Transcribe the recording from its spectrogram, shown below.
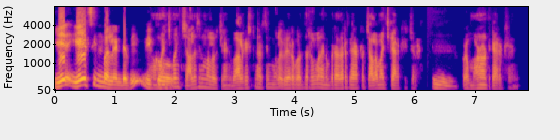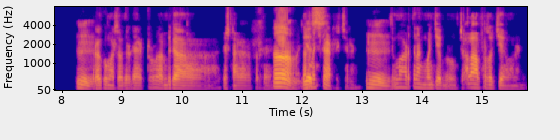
ఏ ఏ సినిమాలు అండి అవి మీకు మంచి మంచి చాలా సినిమాలు వచ్చినాయండి. బాలకృష్ణ గారి సినిమాలో వీరభద్రలో ఆయన బ్రదర్ క్యారెక్టర్ చాలా మంచి క్యారెక్టర్ ఇచ్చారు ఉమ్, బ్రహ్మాండ క్యారెక్టర్ అండి. రవికుమార్ చౌదరి డైరెక్టర్ అంబికా కృష్ణ గారు మంచి క్యారెక్టర్ ఇచ్చారండి. సినిమా ఆడితే నాకు మంచి చాలా ఆఫర్స్ వచ్చాయేమోనండి.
